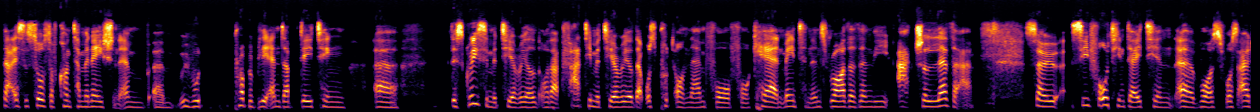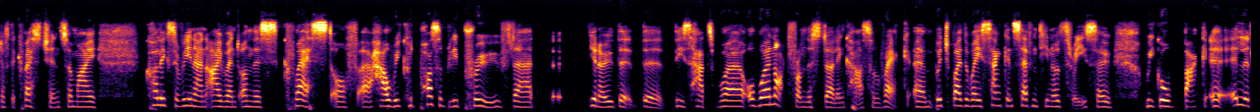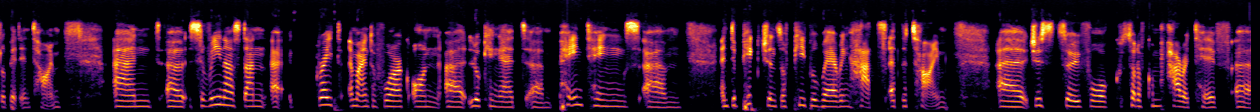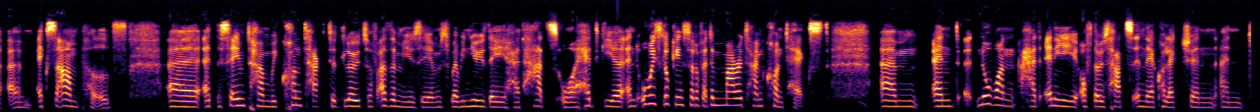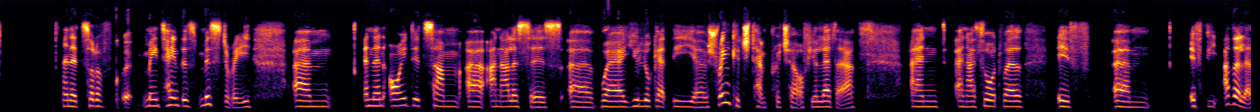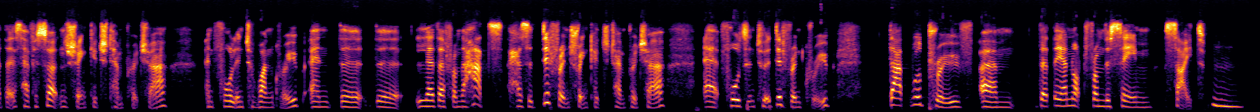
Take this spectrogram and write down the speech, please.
that is a source of contamination, and um, we would probably end up dating uh, this greasy material or that fatty material that was put on them for, for care and maintenance rather than the actual leather. So C14 dating uh, was, was out of the question. So my colleague Serena and I went on this quest of uh, how we could possibly prove that you know the the these hats were or were not from the Stirling Castle wreck, um, which by the way sank in 1703. So we go back a, a little bit in time, and uh, Serena's done a great amount of work on uh, looking at um, paintings um, and depictions of people wearing hats at the time, uh, just so for sort of comparative uh, um, examples. Uh, at the same time, we contacted loads of other museums where we knew they had hats or headgear, and always looking sort of at a maritime context. Um, and no one had any of those hats in their collection, and and it sort of uh, maintained this mystery. Um, and then I did some uh, analysis uh, where you look at the uh, shrinkage temperature of your leather, and and I thought, well, if um, if the other leathers have a certain shrinkage temperature and fall into one group, and the the leather from the hats has a different shrinkage temperature, uh, falls into a different group, that will prove um, that they are not from the same site. Mm.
